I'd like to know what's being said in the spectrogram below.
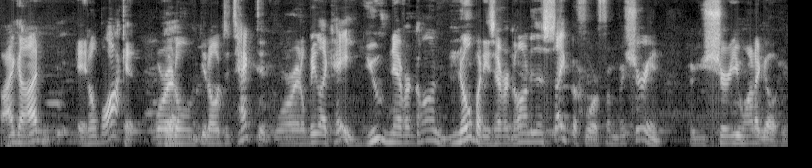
by God, it'll block it, or Yeah. it'll you know detect it, or it'll be like, hey, you've never gone, nobody's ever gone to this site before from Vesurient. Are you sure you want to go here?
